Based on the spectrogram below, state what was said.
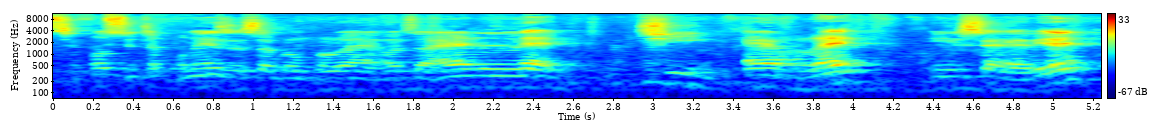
se fossi giapponese sarebbe un problema, LCR in serie,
